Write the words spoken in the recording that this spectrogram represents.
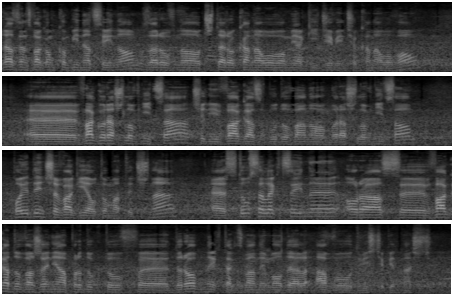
razem z wagą kombinacyjną, zarówno czterokanałową, jak i dziewięciokanałową. Wagoraszlownica, czyli waga z wbudowaną raszlownicą, pojedyncze wagi automatyczne, e, stół selekcyjny oraz e, waga do ważenia produktów e, drobnych, tak zwany model AW215.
